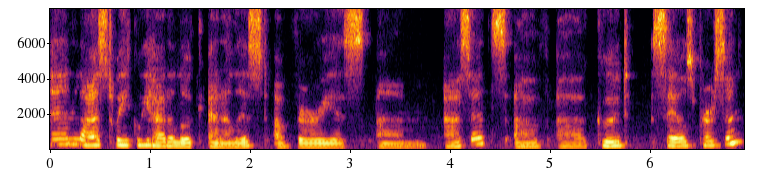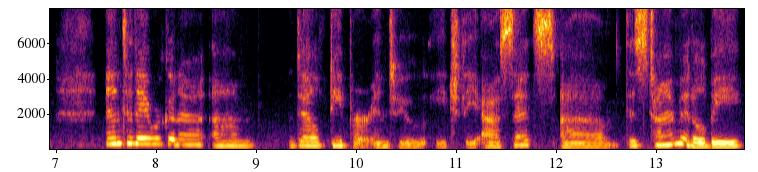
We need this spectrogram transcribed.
And last week we had a look at a list of various um, assets of a good salesperson. And today we're going to um, delve deeper into each of the assets. Um, this time it'll be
